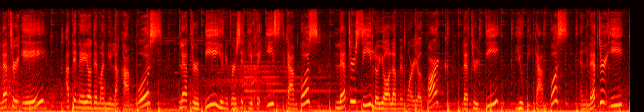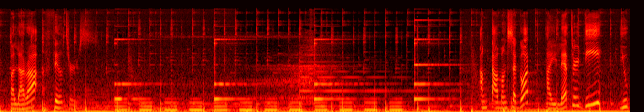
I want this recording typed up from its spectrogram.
Letter A, Ateneo de Manila Campus. Letter B, University of the East Campus. Letter C, Loyola Memorial Park. Letter D, UP Campus. And letter E, Balara Filters. Ang tamang sagot ay letter D, UP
